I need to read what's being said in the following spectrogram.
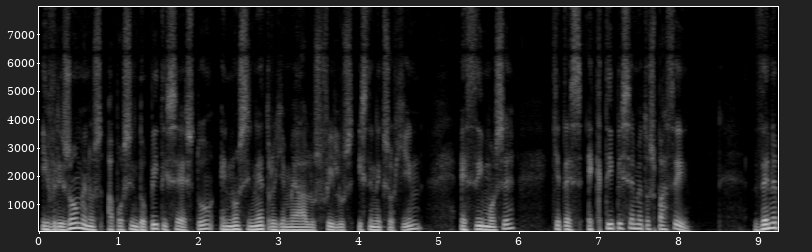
υβριζόμενος από συντοπίτησές του, ενώ συνέτρωγε με άλλους φίλους εις την εξοχήν, εθύμωσε και τες εκτύπησε με το σπαθί. Δεν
